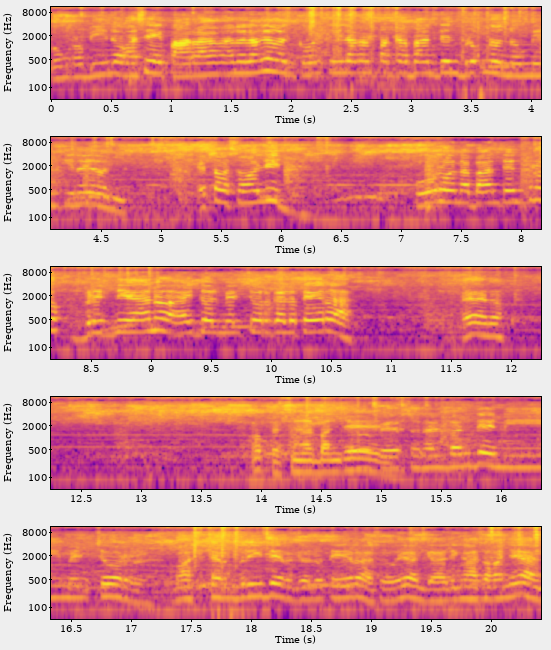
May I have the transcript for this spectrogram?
Bong Robino kasi parang ano lang yun, konti lang ang pagka-Vandenbroek nun, nung Milky na yun. Ito, solid. Puro na Vandenbroek. Breed ni ano, Idol Melchor Galotera. Ayan o. Oh, personal So, bandit. personal band din ni Melchor, master breeder, Galotera. So yan, galing nga sa kanya yan.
